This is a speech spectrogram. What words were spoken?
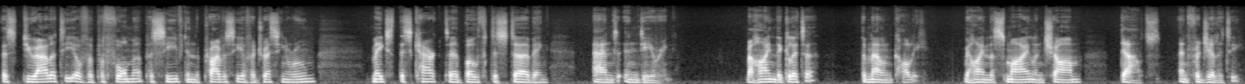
this duality of a performer perceived in the privacy of a dressing room, makes this character both disturbing and endearing. Behind the glitter, the melancholy. Behind the smile and charm, doubts and fragility.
